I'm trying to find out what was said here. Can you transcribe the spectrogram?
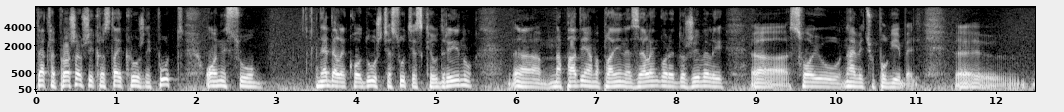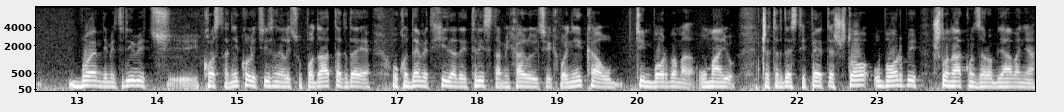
Dakle, prošavši kroz taj kružni put, oni su nedaleko od ušća Sutjeske u Drinu, eh, na padijama planine Zelengore doživeli eh, svoju najveću pogibelj. Eh, Bojan Dimitrijević i Kosta Nikolić izneli su podatak da je oko 9300 Mihajlovićih vojnika u tim borbama u maju 1945. što u borbi, što nakon zarobljavanja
